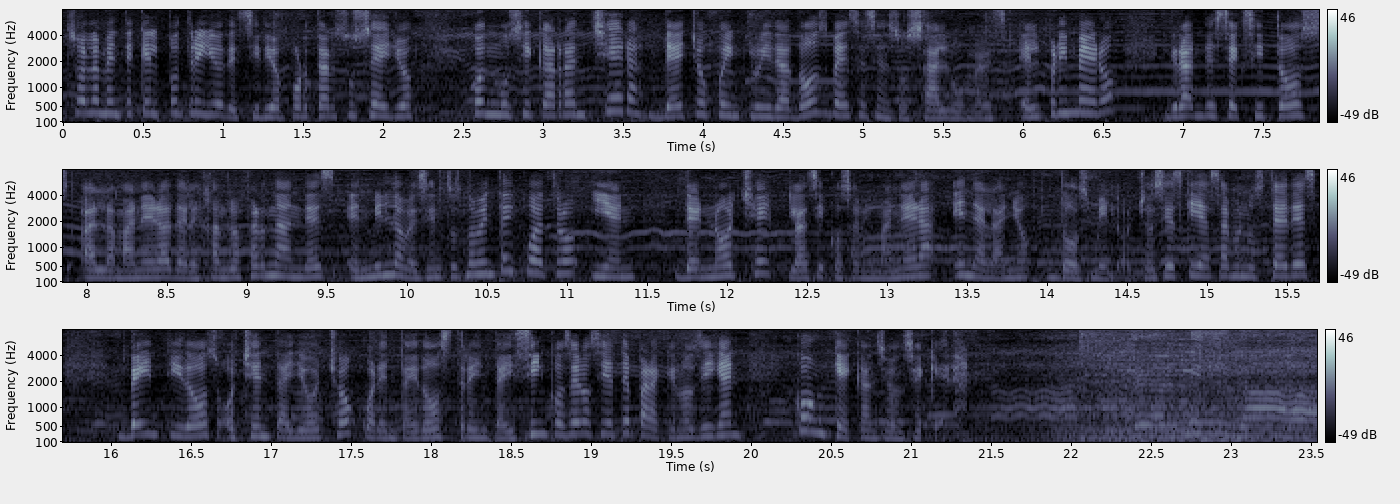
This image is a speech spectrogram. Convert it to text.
solamente que el potrillo decidió aportar su sello con música ranchera. De hecho, fue incluida dos veces en sus álbumes. El primero, grandes éxitos a la manera de Alejandro Fernández en 1994 y en De Noche, clásicos a mi manera, en el año 2008. Así es que ya saben ustedes, 22 88 42 35 07 para que nos digan con qué canción se quedan. terminado.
